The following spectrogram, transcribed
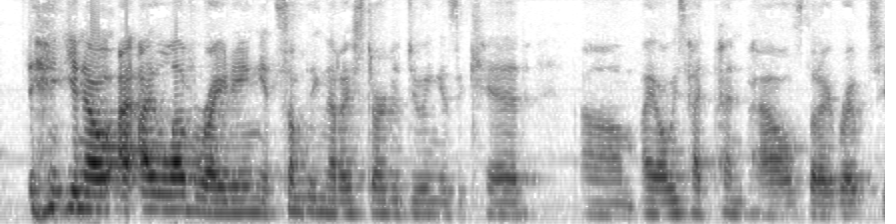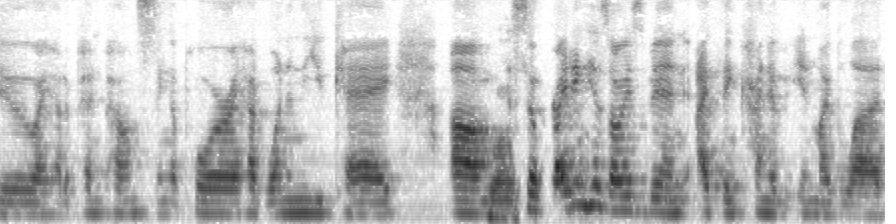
you know, I, I, love writing. It's something that I started doing as a kid. Um, I always had pen pals that I wrote to. I had a pen pal in Singapore. I had one in the UK. Um, wow. So writing has always been, I think, kind of in my blood.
